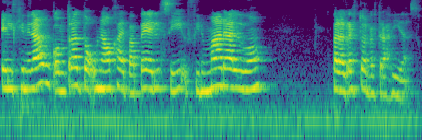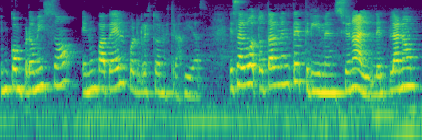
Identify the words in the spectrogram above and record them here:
el generar un contrato, una hoja de papel, ¿sí? firmar algo para el resto de nuestras vidas, un compromiso en un papel por el resto de nuestras vidas. Es algo totalmente tridimensional, del plano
